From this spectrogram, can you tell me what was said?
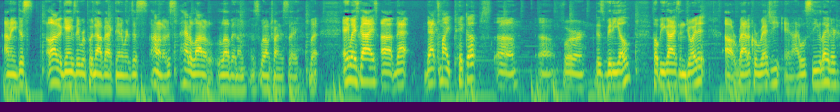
I mean, just a lot of the games they were putting out back then were just I don't know, just had a lot of love in them. Is what I'm trying to say. But, anyways, guys, uh, that that's my pickups. Uh, uh, for this video. Hope you guys enjoyed it. Uh, Radical Reggie, and I will see you later.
